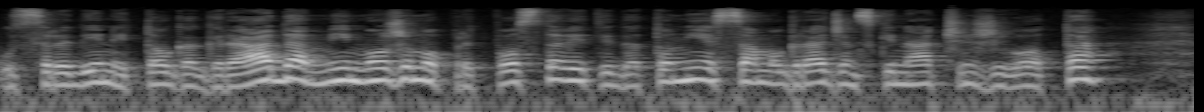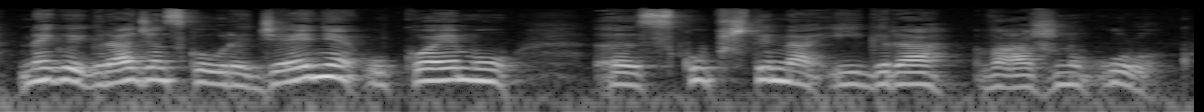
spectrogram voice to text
u sredini toga grada, mi možemo pretpostaviti da to nije samo građanski način života, nego i građansko uređenje u kojemu e, skupština igra važnu ulogu.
